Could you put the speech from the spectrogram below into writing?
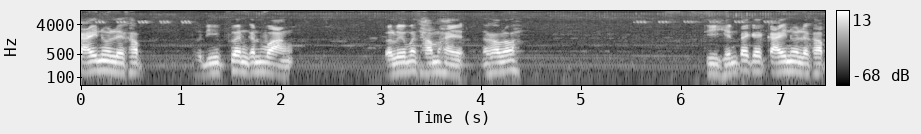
กลๆนู่นเลยครับพอดีเพื่อนกันวาง ก็เลยมาทำให้นะครับเนาะที่เห็นไปไกลๆนู่นแหละครับ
